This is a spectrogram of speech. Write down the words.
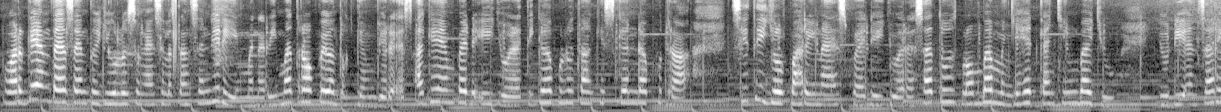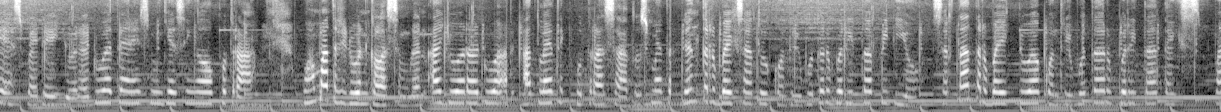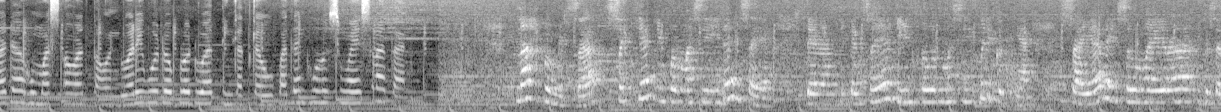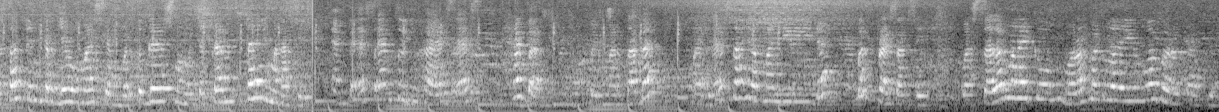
Warga MTSN 7 Hulu Sungai Selatan sendiri menerima trofi untuk jam juara SAG MPDI juara 3 bulu tangkis ganda putra, Siti Julpahrina SPD juara 1 lomba menjahit kancing baju, Yudi Ansari SPD juara 2 tenis meja single putra, Muhammad Ridwan kelas 9A juara 2 atletik putra 100 meter dan terbaik satu kontributor berita video serta terbaik dua kontributor berita teks pada Humas Award tahun 2022 tingkat Kabupaten Hulu Sungai Selatan. Nah pemirsa, sekian informasi dari saya dan nantikan saya di informasi berikutnya. Saya Raisa Umaira beserta tim kerja Humas yang bertugas mengucapkan terima kasih. MTSN 7 HSS Wassalamualaikum warahmatullahi wabarakatuh.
